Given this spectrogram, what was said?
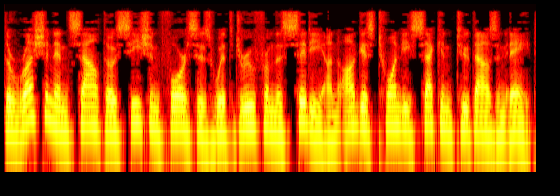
The Russian and South Ossetian forces withdrew from the city on August 22, 2008.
